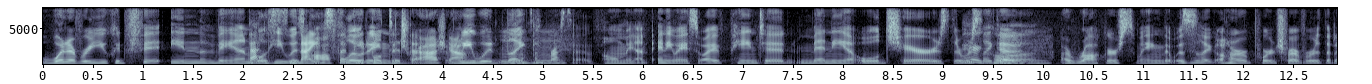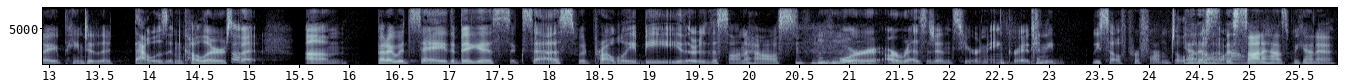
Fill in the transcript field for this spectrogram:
whatever you could fit in the van That's while he was nice offloading the trash. Yeah. We would mm-hmm. like impressive. Oh man. Anyway, so I've painted many old chairs. There Very was like cool. a, a rocker swing that was like on our porch forever that I painted a thousand colors. Oh. But um but I would say the biggest success would probably be either the sauna house mm-hmm. or our residence here in Anchorage. Can, we we self performed a lot. yeah, lot. This, oh, wow. sauna house we gotta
